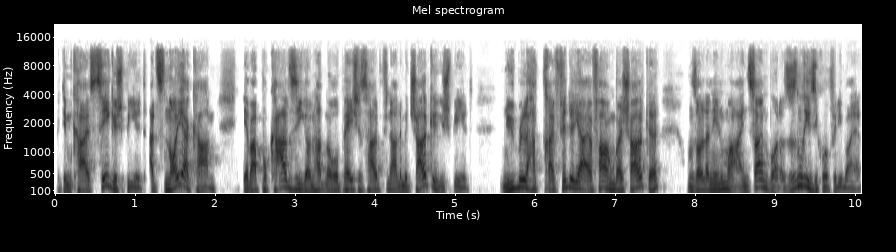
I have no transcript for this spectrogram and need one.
mit dem KSC gespielt. Als Neuer kam, der war Pokalsieger und hat ein europäisches Halbfinale mit Schalke gespielt. Nübel hat drei Vierteljahr Erfahrung bei Schalke und soll dann die Nummer eins sein. Boah, das ist ein Risiko für die Bayern.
